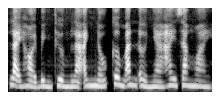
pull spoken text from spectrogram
lại hỏi bình thường là anh nấu cơm ăn ở nhà hay ra ngoài.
